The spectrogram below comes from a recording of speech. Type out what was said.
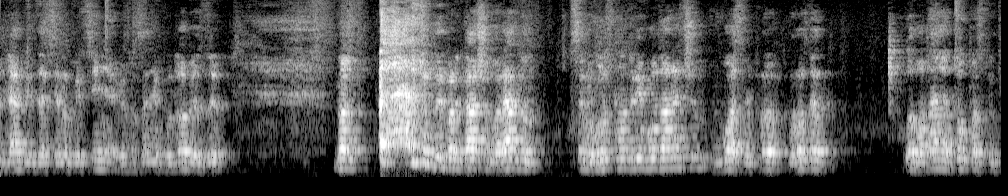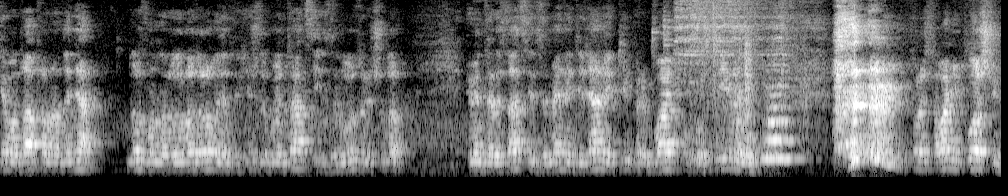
ділянки для сінокосіння і випасання худоби з наступної передачі в оренду Синогурському Андрію Богдановичу. Восьме про розгляд клопотання ТОП перспектива 2 про надання дозволу на розроблення технічної документації і землеустрою щодо інвентаризації земельних ділянок, які перебувають у постійному користуванні площею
